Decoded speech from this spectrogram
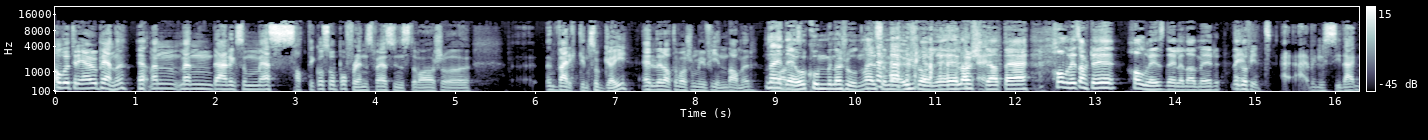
Alle tre er jo pene. Ja. Men, men det er liksom Jeg satt ikke og så på Friends, for jeg syns det var så Verken så gøy, eller at det var så mye fine damer. Nei, det er jo liksom- kombinasjonen her som er uslåelig, Lars. Det at det er halvveis artig, halvveis deilige damer. Det går fint. jeg, jeg vil si det er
